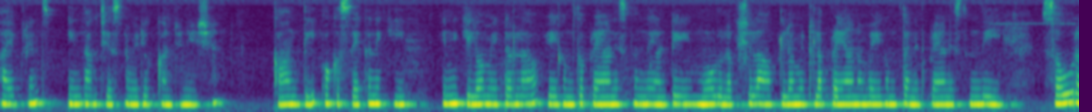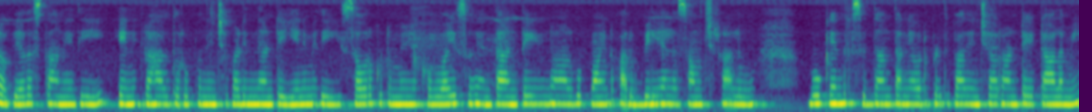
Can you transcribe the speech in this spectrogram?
హాయ్ ఫ్రెండ్స్ ఇందాక చేసిన వీడియో కంటిన్యూషన్ కాంతి ఒక సెకన్కి ఎన్ని కిలోమీటర్ల వేగంతో ప్రయాణిస్తుంది అంటే మూడు లక్షల కిలోమీటర్ల ప్రయాణ వేగంతో అనేది ప్రయాణిస్తుంది. సౌర వ్యవస్థ అనేది ఎన్ని గ్రహాలతో రూపొందించబడింది అంటే ఎనిమిది సౌర కుటుంబం యొక్క వయసు ఎంత అంటే నాలుగు పాయింట్ ఆరు బిలియన్ల సంవత్సరాలు. భూకేంద్ర సిద్ధాంతాన్ని ఎవరు ప్రతిపాదించారు అంటే టాలమీ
